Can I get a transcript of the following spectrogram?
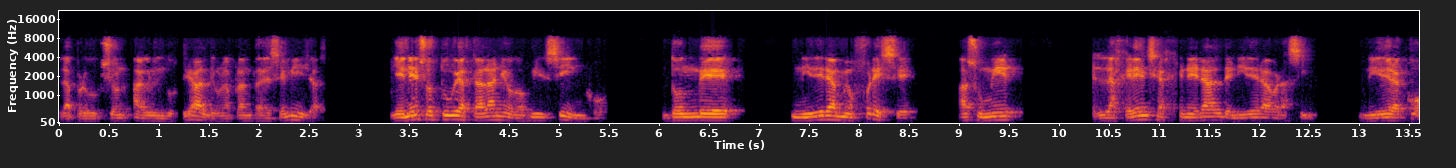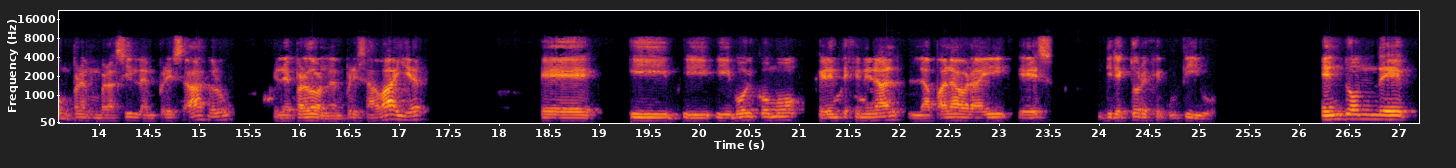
la producción agroindustrial de una planta de semillas. Y en eso estuve hasta el año 2005, donde Nidera me ofrece asumir la gerencia general de Nidera Brasil. Nidera compra en Brasil la empresa Agro, eh, perdón, la empresa Bayer, eh, y, voy como gerente general, la palabra ahí es director ejecutivo, en donde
